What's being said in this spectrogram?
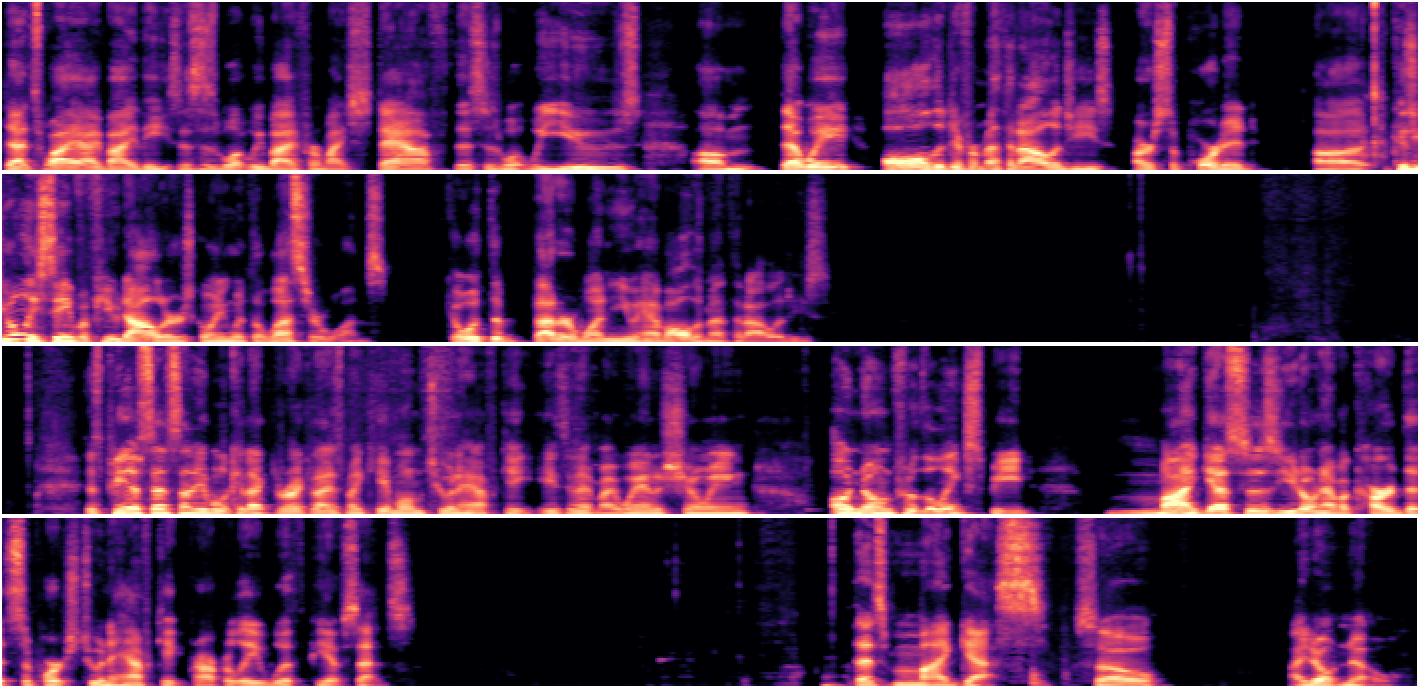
That's why I buy these. This is what we buy for my staff. This is what we use. Um, that way, all the different methodologies are supported because uh, you only save a few dollars going with the lesser ones. Go with the better one, you have all the methodologies. Is pfSense not able to connect to recognize my cable modem two and a half gig Ethernet? My WAN is showing unknown for the link speed. My guess is you don't have a card that supports two and a half gig properly with pfSense. That's my guess. So I don't know.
